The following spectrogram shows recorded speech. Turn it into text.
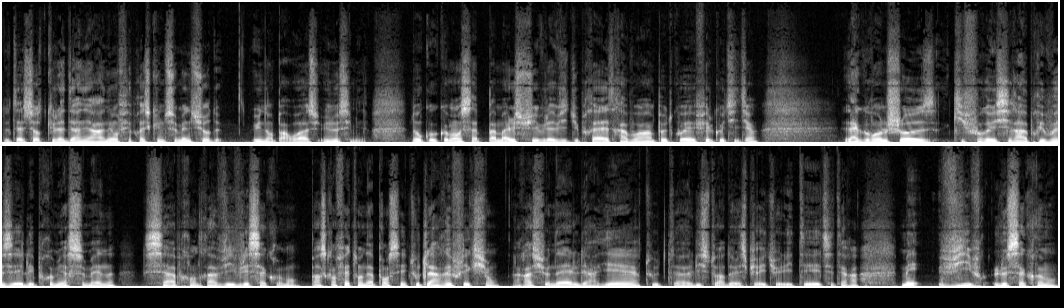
de telle sorte que la dernière année, on fait presque une semaine sur deux. Une en paroisse, une au séminaire. Donc on commence à pas mal suivre la vie du prêtre, à voir un peu de quoi est fait le quotidien. La grande chose qu'il faut réussir à apprivoiser les premières semaines, c'est apprendre à vivre les sacrements. Parce qu'en fait, on a pensé toute la réflexion rationnelle derrière, toute euh, l'histoire de la spiritualité, etc. Mais vivre le sacrement,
